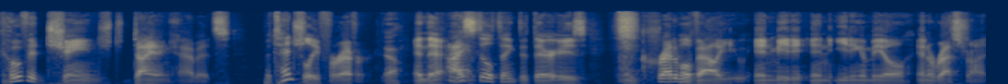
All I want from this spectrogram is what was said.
COVID changed dining habits potentially forever. Yeah. And that I still think that there is incredible value in meeting in eating a meal in a restaurant.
